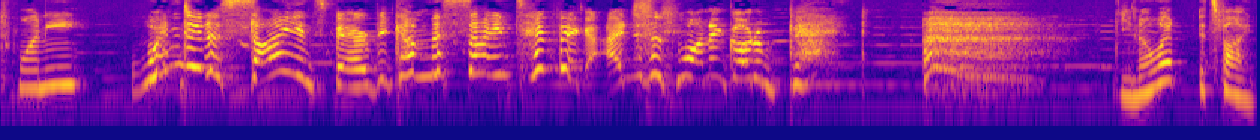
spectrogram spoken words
20? When did a science fair become this scientific? I just want to go to bed. You know what? It's fine.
